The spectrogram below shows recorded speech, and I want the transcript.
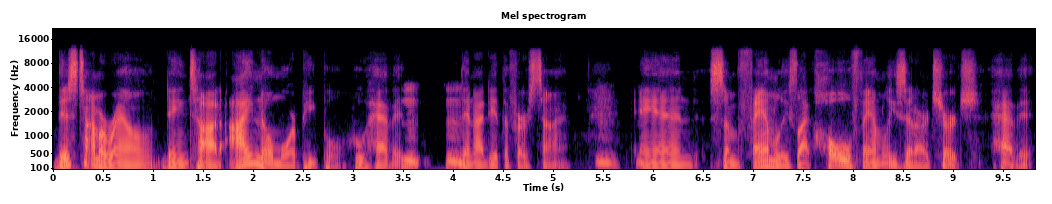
this time around, Dean Todd, I know more people who have it mm-hmm. than I did the first time. Mm-hmm. And some families, like whole families at our church, have it.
